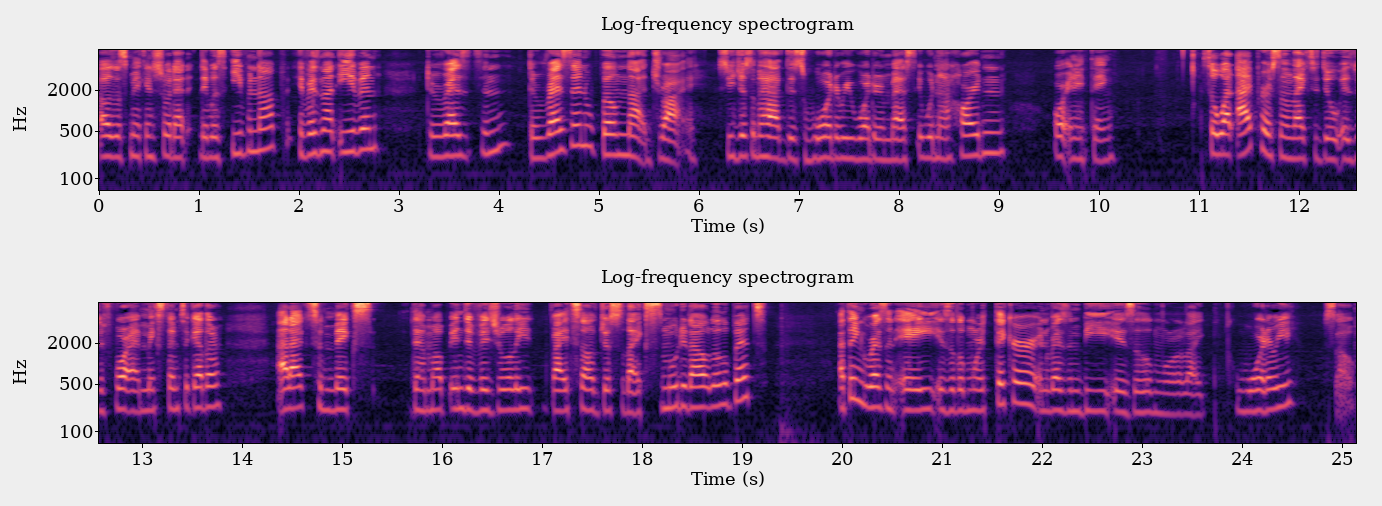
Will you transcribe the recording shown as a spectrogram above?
I was just making sure that it was even up. If it's not even the resin the resin will not dry. So you're just gonna have this watery watery mess. It would not harden or anything. So what I personally like to do is before I mix them together I like to mix them up individually by itself just to like smooth it out a little bit I think resin A is a little more thicker and resin B is a little more like watery. So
